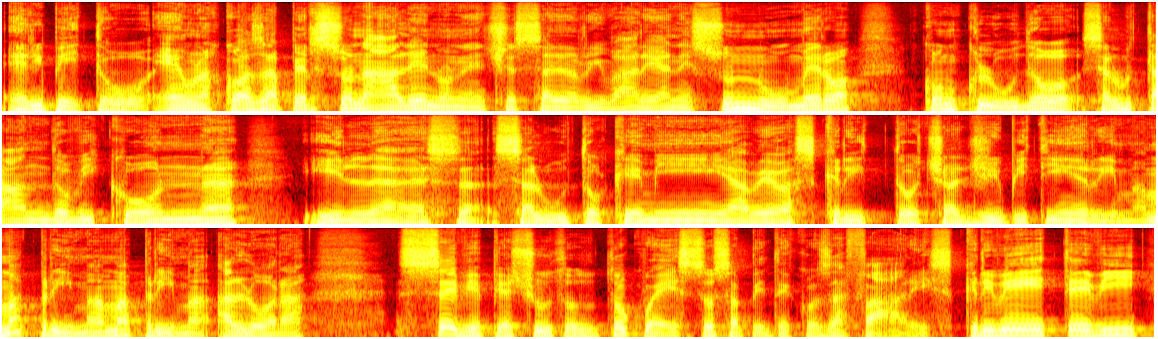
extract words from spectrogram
e ripeto, è una cosa personale, non è necessario arrivare a nessun numero. Concludo salutandovi con il saluto che mi aveva scritto ChatGPT in rima. Ma prima, ma prima, allora, se vi è piaciuto tutto questo, sapete cosa fare. Iscrivetevi,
